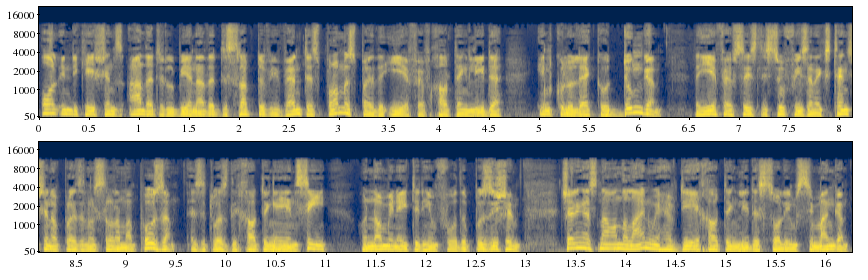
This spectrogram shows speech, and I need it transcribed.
All indications are that it will be another disruptive event as promised by the EFF Gauteng leader Nkululeko Dunga. The EFF says Lesufi is an extension of President Cyril Ramaphosa as it was the Gauteng ANC who nominated him for the position. Joining us now on the line we have DA Gauteng leader Solly Msimanga.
